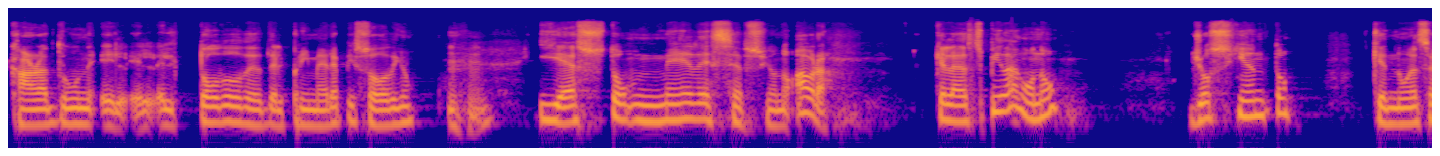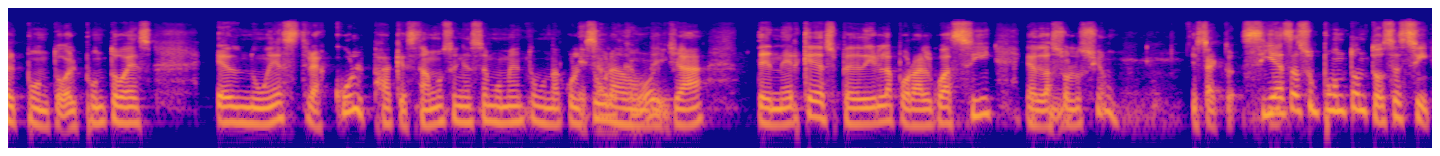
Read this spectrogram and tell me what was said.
Cara Dune, el, el, todo desde el primer episodio. Y esto me decepcionó. Ahora, que la despidan o no, yo siento que no es el punto. El punto es, es nuestra culpa que estamos en ese momento en una cultura donde ya tener que despedirla por algo así es la solución. Exacto. Si ese es su punto, entonces sí.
